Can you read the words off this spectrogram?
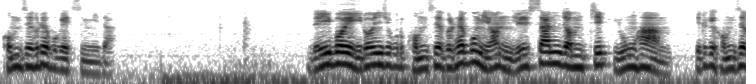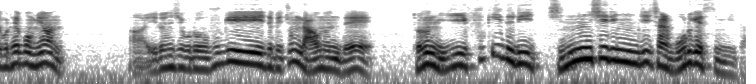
검색을 해보겠습니다. 네이버에 이런 식으로 검색을 해보면 일산점집 용함 이렇게 검색을 해보면 아, 이런 식으로 후기들이 쭉 나오는데 저는 이 후기들이 진실인지 잘 모르겠습니다.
